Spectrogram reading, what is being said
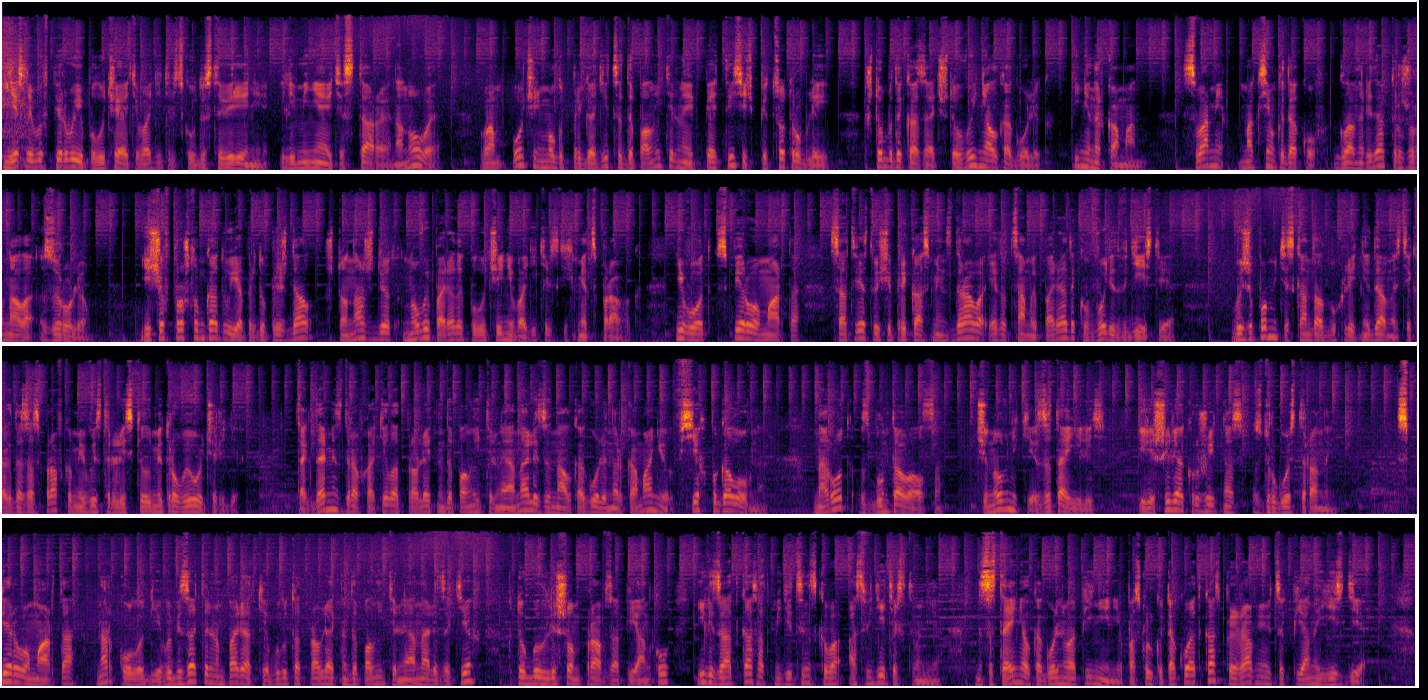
Если вы впервые получаете водительское удостоверение или меняете старое на новое, вам очень могут пригодиться дополнительные 5500 рублей, чтобы доказать, что вы не алкоголик и не наркоман. С вами Максим Кадаков, главный редактор журнала «За рулем». Еще в прошлом году я предупреждал, что нас ждет новый порядок получения водительских медсправок. И вот, с 1 марта соответствующий приказ Минздрава этот самый порядок вводит в действие – вы же помните скандал двухлетней давности, когда за справками выстроились километровые очереди? Тогда Минздрав хотел отправлять на дополнительные анализы на алкоголь и наркоманию всех поголовно. Народ взбунтовался, чиновники затаились и решили окружить нас с другой стороны. С 1 марта наркологи в обязательном порядке будут отправлять на дополнительные анализы тех, кто был лишен прав за пьянку или за отказ от медицинского освидетельствования на состояние алкогольного опьянения, поскольку такой отказ приравнивается к пьяной езде.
